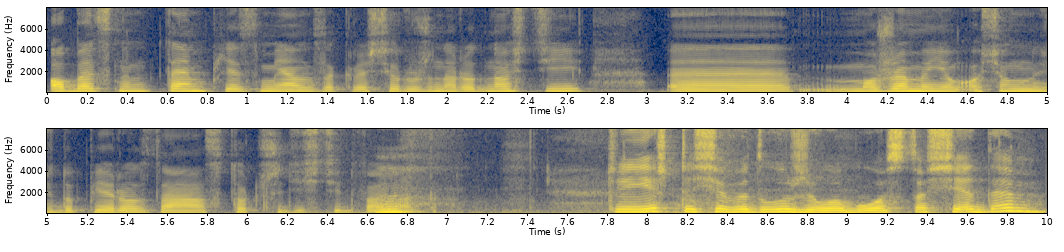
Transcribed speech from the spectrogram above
obecnym tempie zmian w zakresie różnorodności e, możemy ją osiągnąć dopiero za 132 Mm. lata. Czyli jeszcze się wydłużyło, było 107.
